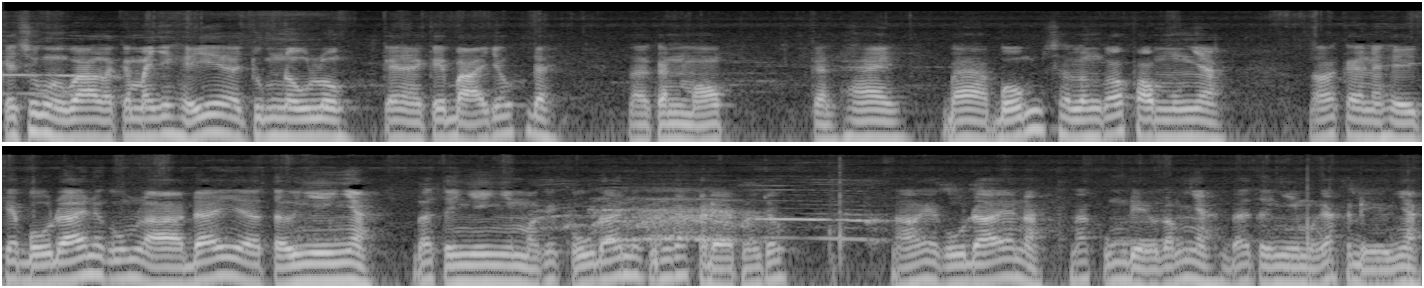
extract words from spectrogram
Cây số 13 là cây mai giấy hỷ trung nu luôn. Cây này cây bài chú đây là cành 1 cành 2 3 4 sau lưng có phong luôn nha. Đó, cây này thì cái bộ đế nó cũng là đế ờ, tự nhiên nha. Đế tự nhiên nhưng mà cái củ đế nó cũng rất là đẹp nữa chú. Đó, cái củ đế nè, nó cũng đều lắm nha. Đế tự nhiên mà rất là đều nha.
